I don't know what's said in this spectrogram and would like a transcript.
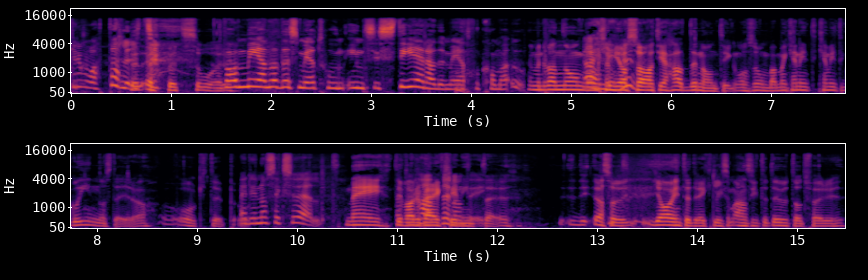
gråta ett lite. öppet sår. Vad menades med att hon insisterade med att få komma upp? Ja, men det var någon Ja, gång som eller jag hur? sa att jag hade någonting och så hon bara, men kan, inte, kan vi inte gå in hos dig då? Och typ, Är det något sexuellt? nej det att var du det hade verkligen någonting? inte. Det- Alltså jag är inte direkt liksom ansiktet utåt för,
